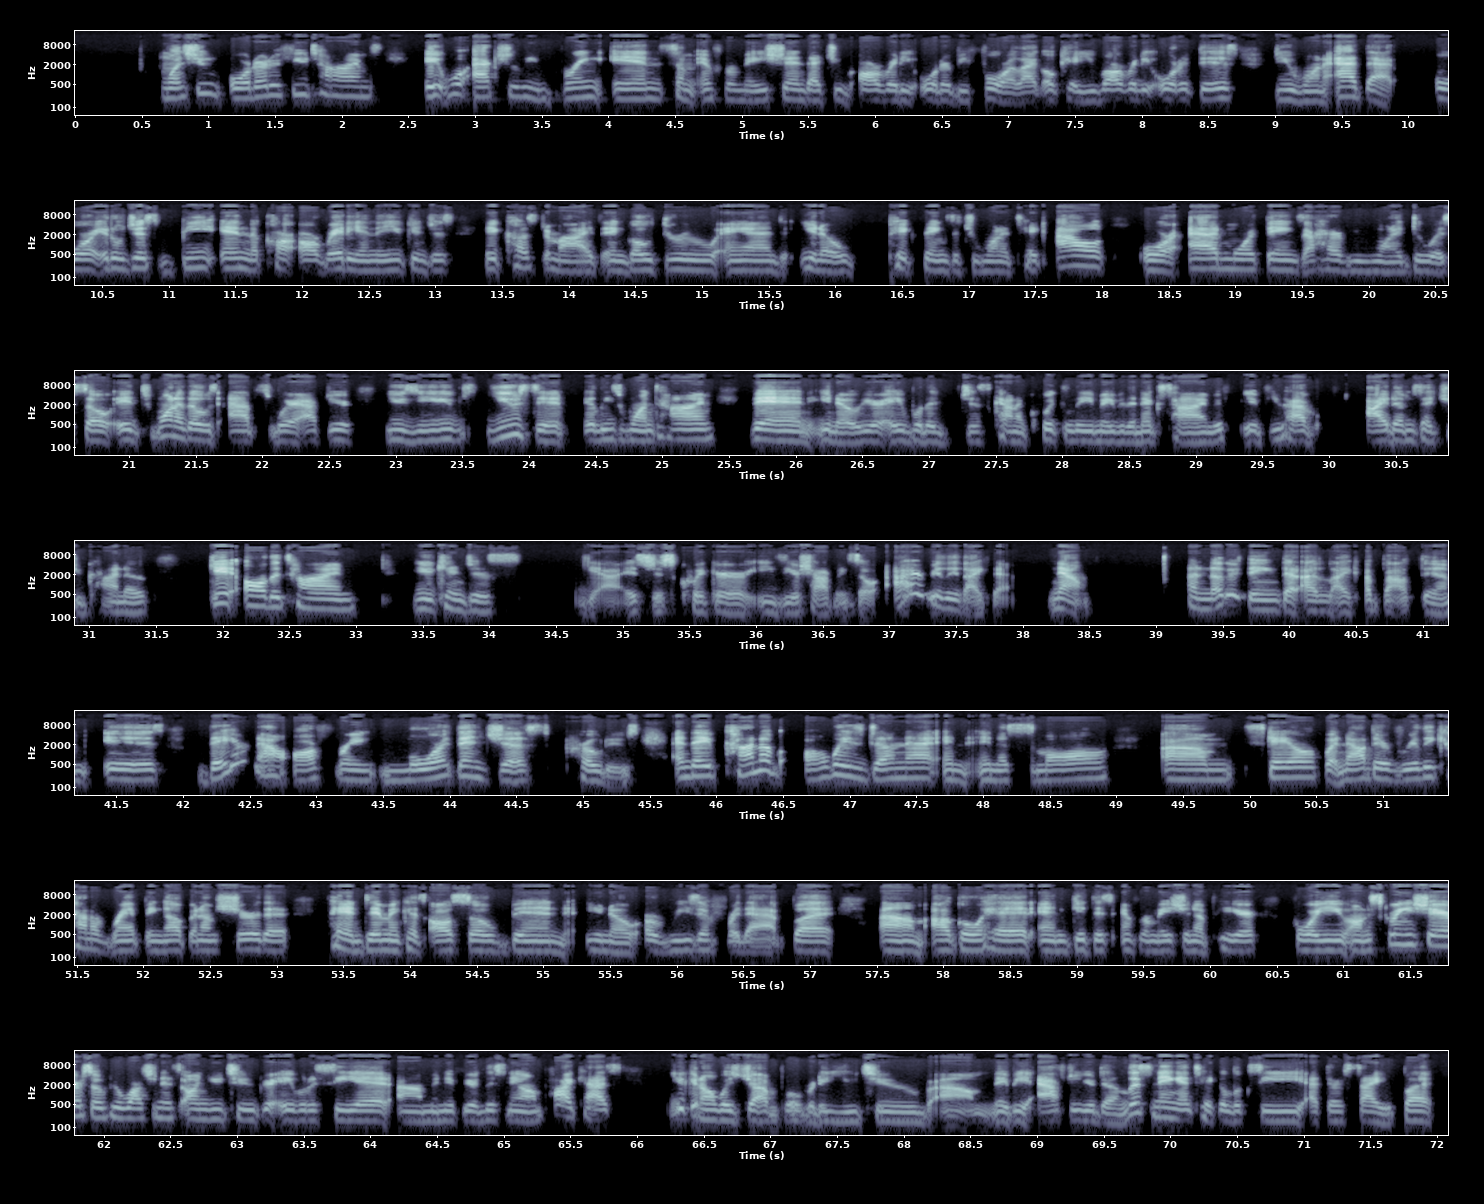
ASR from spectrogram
once you've ordered a few times, it will actually bring in some information that you've already ordered before. Like, okay, you've already ordered this. Do you want to add that? Or it'll just be in the cart already, and then you can just hit customize and go through and, you know, pick things that you want to take out or add more things or however you want to do it. So it's one of those apps where after you use used it at least one time, then you know you're able to just kind of quickly maybe the next time if if you have items that you kind of get all the time, you can just yeah, it's just quicker, easier shopping. So I really like that. Now, another thing that I like about them is they are now offering more than just produce. And they've kind of always done that in, in a small um, scale, but now they're really kind of ramping up. And I'm sure the pandemic has also been, you know, a reason for that. But um, I'll go ahead and get this information up here for you on a screen share. So if you're watching this on YouTube, you're able to see it. Um, and if you're listening on podcast, you can always jump over to YouTube um, maybe after you're done listening and take a look see at their site. But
